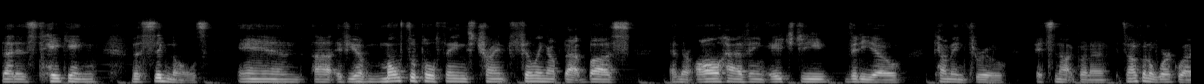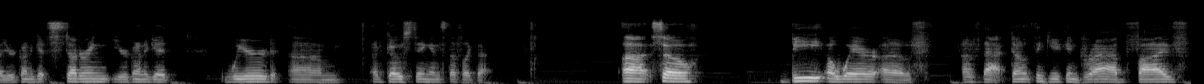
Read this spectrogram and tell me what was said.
that is taking the signals, and uh, if you have multiple things trying filling up that bus, and they're all having HD video coming through, it's not gonna it's not gonna work well. You're gonna get stuttering. You're gonna get weird um, ghosting and stuff like that. Uh, so be aware of of that. Don't think you can grab five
